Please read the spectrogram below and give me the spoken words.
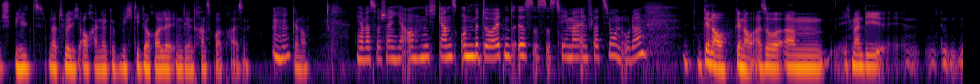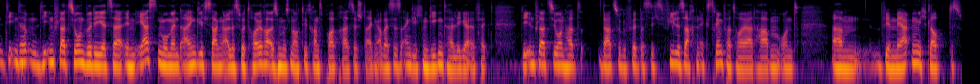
spielt natürlich auch eine wichtige Rolle in den Transportpreisen. Mhm. Genau. Ja, was wahrscheinlich auch nicht ganz unbedeutend ist, ist das Thema Inflation, oder? Genau, genau. Also ähm, ich meine, die die, die, Inflation würde jetzt ja im ersten Moment eigentlich sagen, alles wird teurer, also müssen auch die Transportpreise steigen. Aber es ist eigentlich ein gegenteiliger Effekt. Die Inflation hat dazu geführt, dass sich viele Sachen extrem verteuert haben und ähm, wir merken, ich glaube, das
